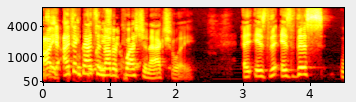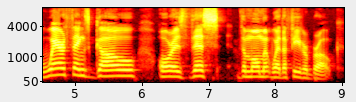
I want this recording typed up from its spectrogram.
I, I think that's another question, actually. Uh, is the, is this where things go, or is this the moment where the fever broke?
